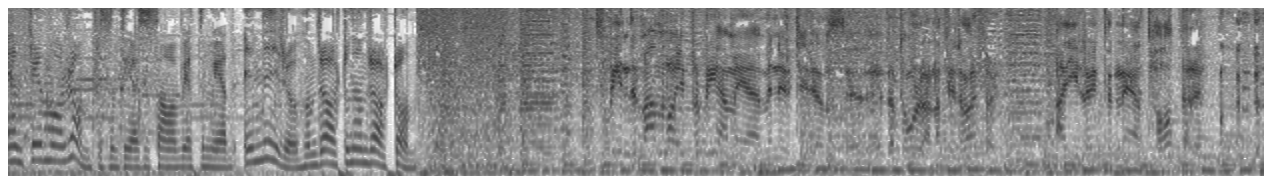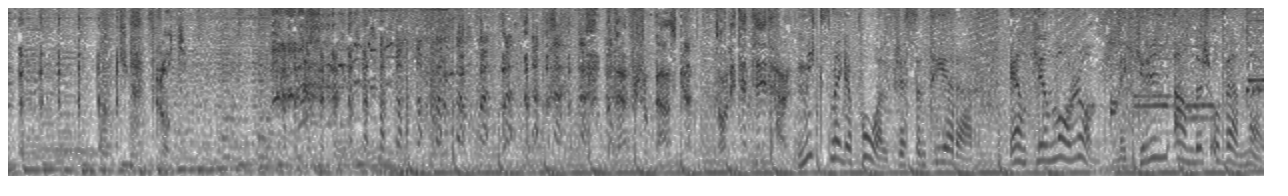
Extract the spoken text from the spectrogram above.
Äntligen morgon presenteras i samarbete med Eniro 118 118. Spindelmannen har ju problem med, med nutidens eh, datorer och annat. Vet du varför? Han gillar ju inte näthatare. Förlåt. och därför stod dansken. Ta lite tid här. Mix Megapol presenterar Äntligen morgon med Gry, Anders och vänner.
